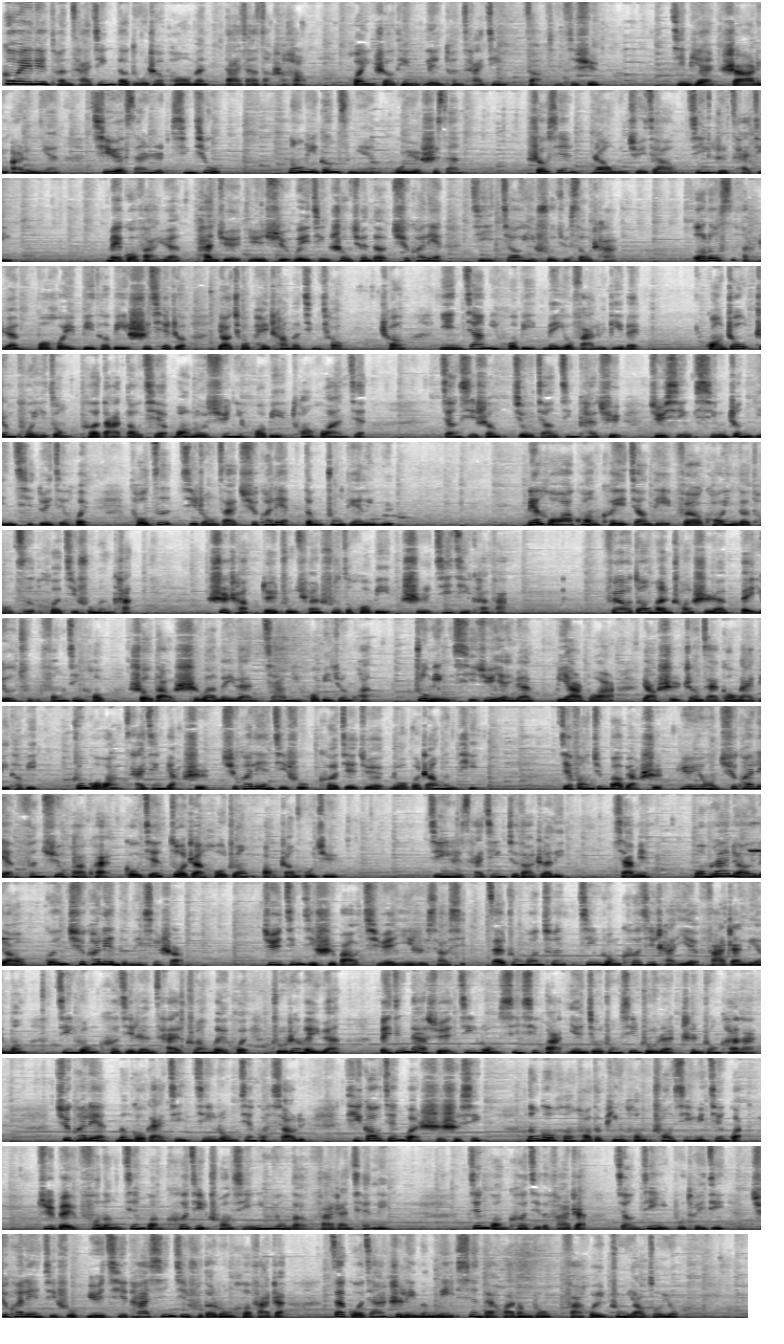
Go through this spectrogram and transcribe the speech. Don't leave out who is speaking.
Speaker 1: 各位链团财经的读者朋友们，大家早上好，欢迎收听链团财经早间资讯。今天是二零二零年七月三日，星期五，农历庚子年五月十三。首先，让我们聚焦今日财经。美国法院判决允许未经授权的区块链及交易数据搜查。俄罗斯法院驳回比特币失窃者要求赔偿的请求，称因加密货币没有法律地位。广州侦破一宗特大盗窃网络虚拟货币团伙案件。江西省九江经开区举行行政银企对接会，投资集中在区块链等重点领域。联合挖矿可以降低 Filecoin 的投资和技术门槛。市场对主权数字货币持积极看法。Phil d o m a n 创始人被 YouTube 封禁后，收到十万美元加密货币捐款。著名喜剧演员比尔博尔表示正在购买比特币。中国网财经表示，区块链技术可解决萝卜章问题。解放军报表示，运用区块链分区划块构建作战后装保障布局。今日财经就到这里，下面我们来聊一聊关于区块链的那些事儿。据经济时报七月一日消息，在中关村金融科技产业发展联盟金融科技人才专委会主任委员。北京大学金融信息化研究中心主任陈忠看来，区块链能够改进金融监管效率，提高监管实时性，能够很好的平衡创新与监管，具备赋能监管科技创新应用的发展潜力。监管科技的发展将进一步推进区块链技术与其他新技术的融合发展，在国家治理能力现代化当中发挥重要作用。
